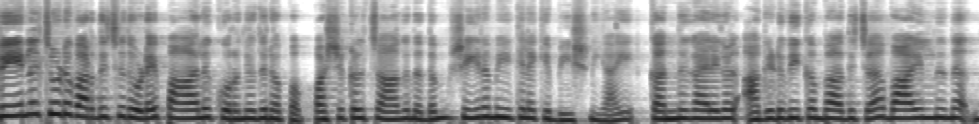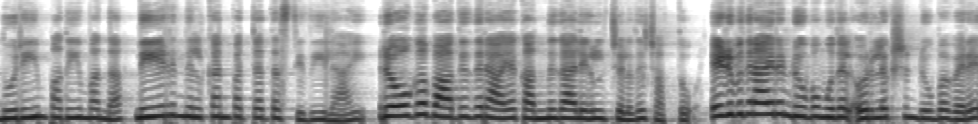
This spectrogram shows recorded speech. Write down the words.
വേനൽച്ചൂട് വർദ്ധിച്ചതോടെ പാൽ കുറഞ്ഞതിനൊപ്പം പശുക്കൾ ചാകുന്നതും ക്ഷീരമേഖലയ്ക്ക് ഭീഷണിയായി. കന്നുകാലികൾ അകിടുവീക്കം ബാധിച്ച് വായിൽ നിന്ന് നുരയും പതിയും വന്ന് നേരി നിൽക്കാൻ പറ്റാത്ത സ്ഥിതിയിലായി. രോഗബാധിതരായ കന്നുകാലികൾ ചിലത് ചത്തു. എഴുപതിനായിരം രൂപ മുതൽ ഒരു ലക്ഷം രൂപ വരെ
